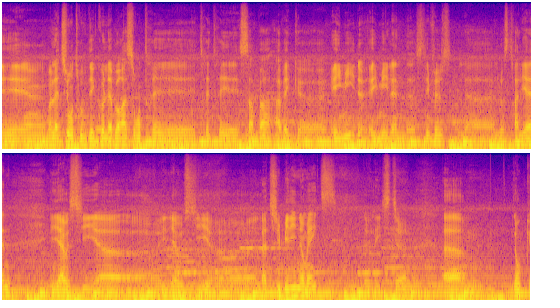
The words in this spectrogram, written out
Et euh, là-dessus, on trouve des collaborations très très très sympas avec euh, Amy de Amy and Sniffers, la- l'australienne. Il y a aussi, euh, il y a aussi là-dessus Billy No Mates de Leicester. Donc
